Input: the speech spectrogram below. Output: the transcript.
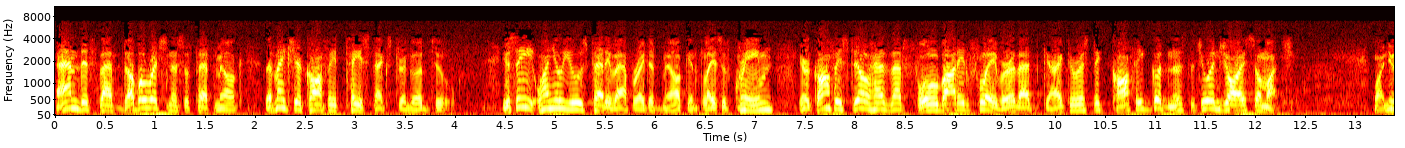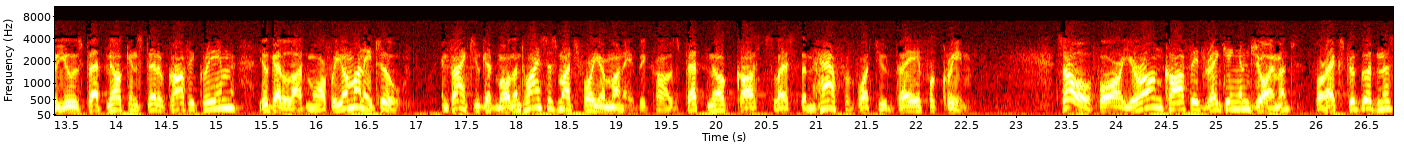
And it's that double richness of Pet milk that makes your coffee taste extra good, too. You see, when you use Pet evaporated milk in place of cream, your coffee still has that full bodied flavor, that characteristic coffee goodness that you enjoy so much. When you use Pet milk instead of coffee cream, you get a lot more for your money, too. In fact, you get more than twice as much for your money because Pet milk costs less than half of what you'd pay for cream. So, for your own coffee drinking enjoyment, for extra goodness,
